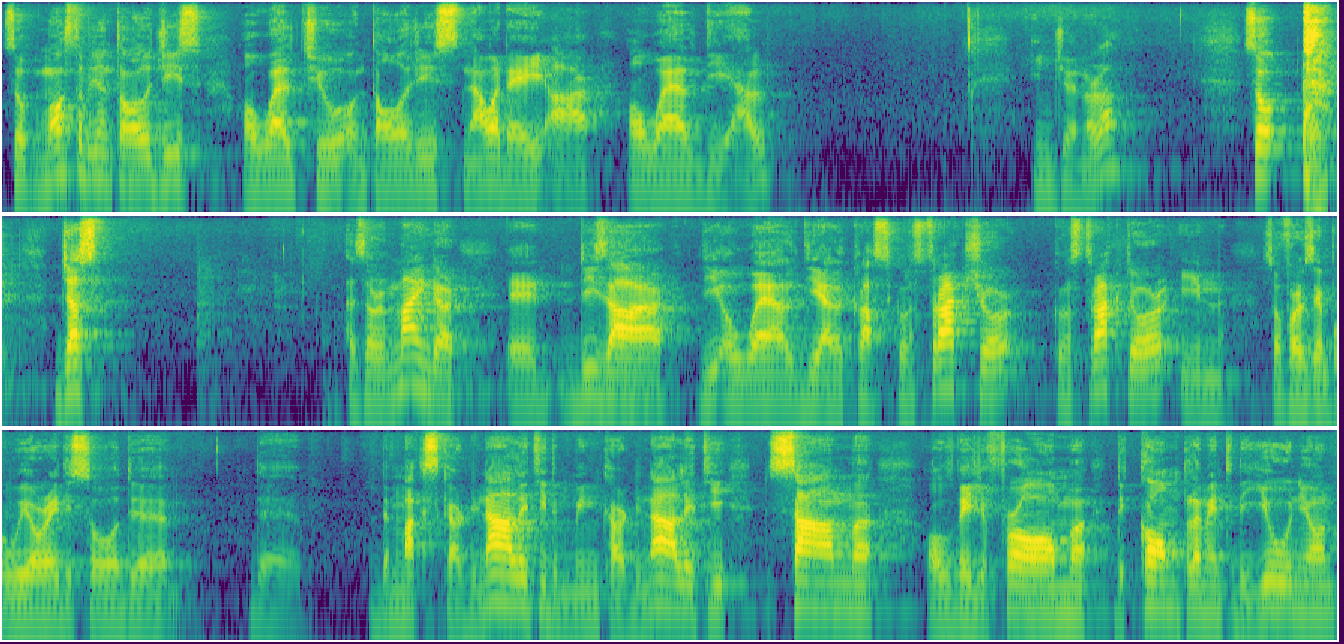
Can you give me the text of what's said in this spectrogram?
So most of the ontologies, OWL2 ontologies nowadays are OWL-DL in general. So just as a reminder, uh, these are the OWL-DL class constructor, constructor in, so for example, we already saw the, the, the max cardinality, the min cardinality, sum, all value from, the complement, the union,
